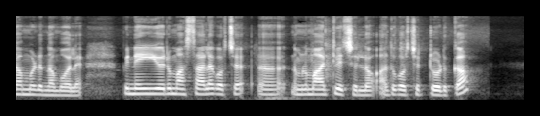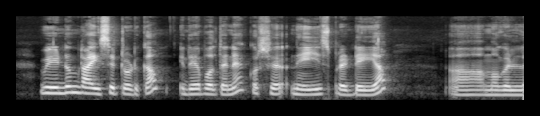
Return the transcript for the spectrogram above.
ദമ്മിടുന്ന പോലെ. പിന്നെ ഈ ഒരു മസാല കുറച്ച് നമ്മൾ മാറ്റി വെച്ചല്ലോ അത് കുറച്ച് ഇട്ട് കൊടുക്കുക. വീണ്ടും റൈസ് ഇട്ട് കൊടുക്കാം ഇതേപോലെ തന്നെ കുറച്ച് നെയ്യ് സ്പ്രെഡ് ചെയ്യുക. മുകളിൽ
